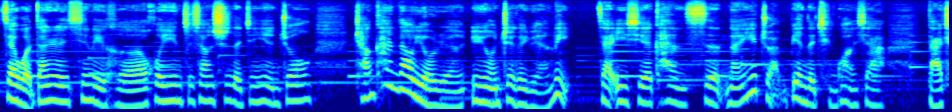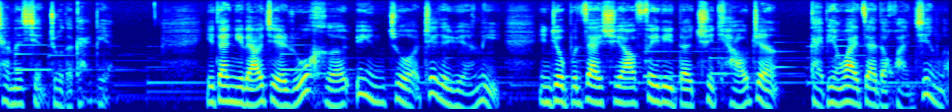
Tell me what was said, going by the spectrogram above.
在我担任心理和婚姻咨商师的经验中，常看到有人运用这个原理，在一些看似难以转变的情况下，达成了显著的改变。一旦你了解如何运作这个原理，你就不再需要费力地去调整、改变外在的环境了。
